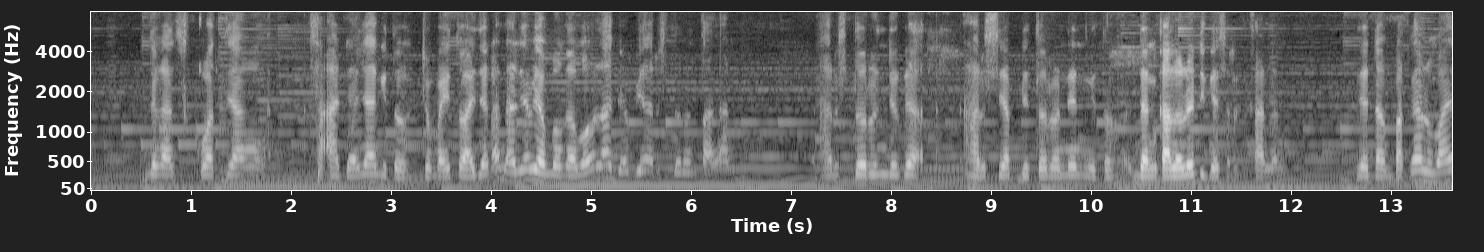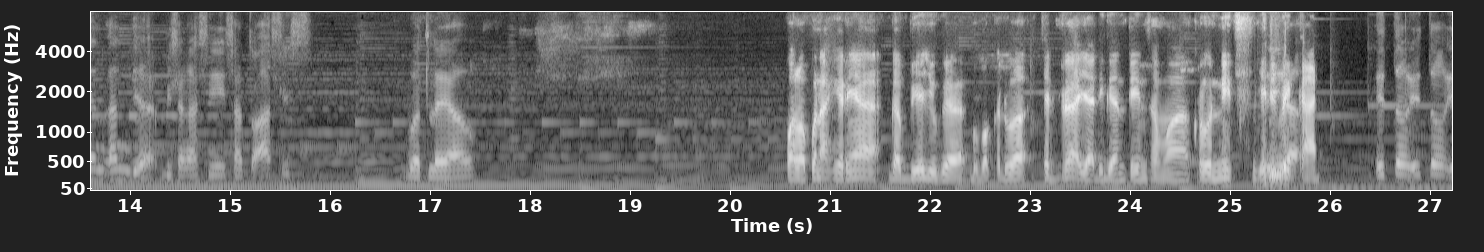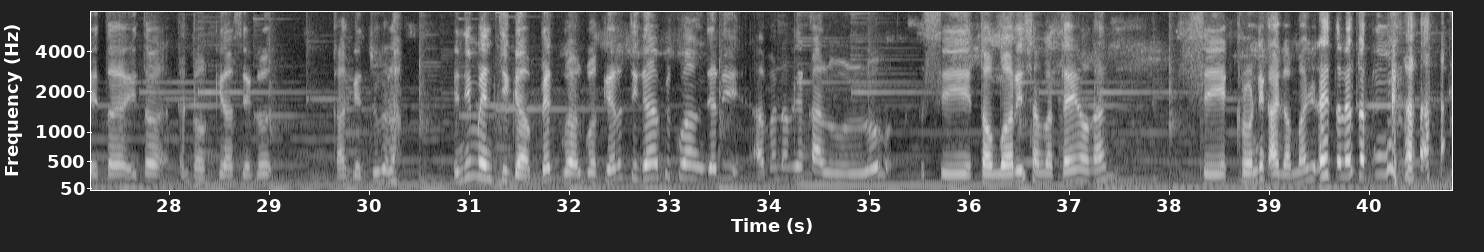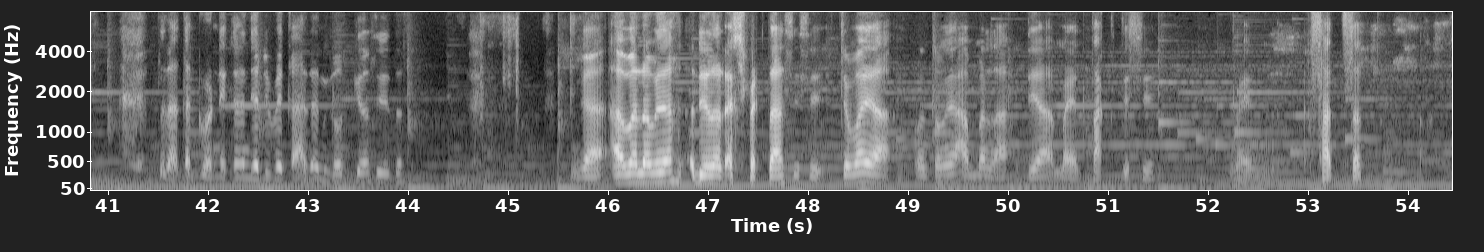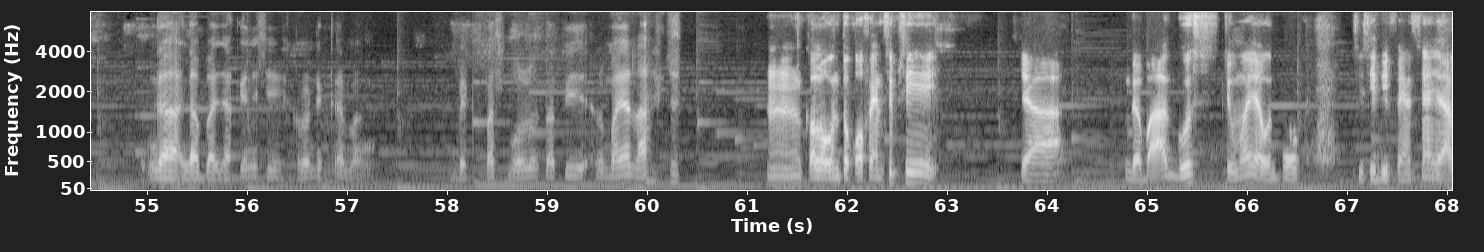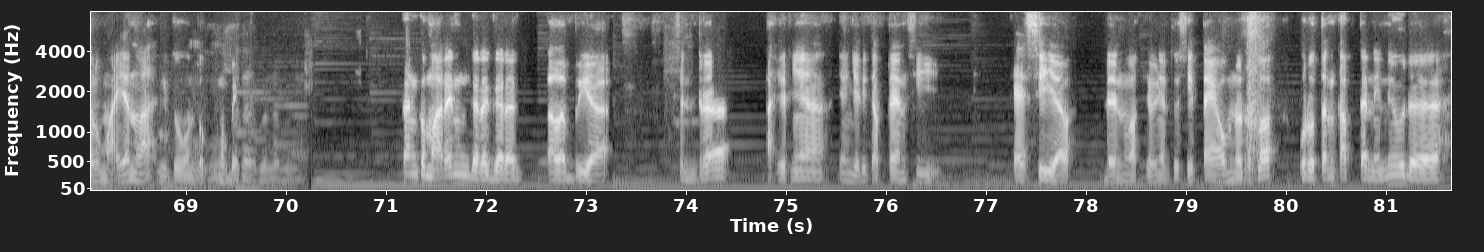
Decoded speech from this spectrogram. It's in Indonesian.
dengan squad yang seadanya gitu. Cuma itu aja kan aja ya mau nggak mau lah Gabia harus turun tangan. Harus turun juga harus siap diturunin gitu. Dan kalau lu digeser ke kanan ya dampaknya lumayan kan dia bisa ngasih satu assist buat Leo. Walaupun akhirnya Gabia juga babak kedua cedera ya digantiin sama Krunic jadi Iya. bek kan. Itu itu itu itu gokil sih gue kaget juga lah. Ini main tiga back gua gua kira tiga back uang jadi apa namanya kalau lu si Tomori sama Theo kan si Kronik agak maju eh ternyata enggak ternyata Kronik yang jadi bek kanan gokil sih itu. Enggak apa namanya di luar ekspektasi sih. Cuma ya untungnya aman lah. Dia main taktis sih. Main sat sat nggak nggak banyak ini sih. Kronik emang back pass mulu tapi lumayan lah. Hmm, kalau untuk ofensif sih ya nggak bagus, cuma ya untuk sisi defense-nya ya lumayan lah gitu untuk Hmm, nge benar benar benar kan kemarin gara-gara Calabria cedera akhirnya yang jadi kapten si Casey ya dan wakilnya tuh si Theo. Menurut lo urutan kapten ini udah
